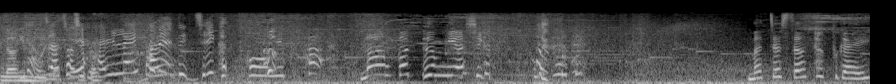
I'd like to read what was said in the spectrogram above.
넌자 저의 하이라이트를 지 호응이 마음껏 음미하시고. 멋졌어 터프가이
